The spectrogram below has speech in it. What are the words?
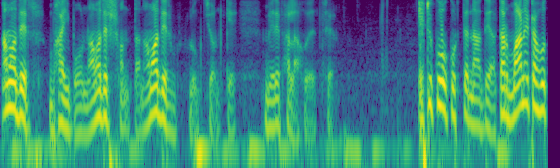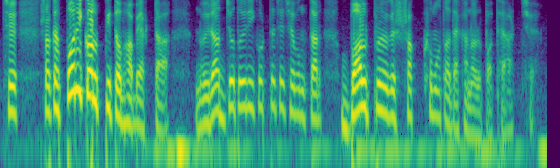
আমাদের ভাই বোন আমাদের সন্তান, আমাদের লোকজনকে মেরে ফেলা হয়েছে। এটুকুও করতে না দেয়া। তার মানেটা হচ্ছে সরকার পরিকল্পিতভাবে একটা নৈরাজ্য তৈরি করতে চেয়েছে এবং তার বল প্রয়োগের সক্ষমতা দেখানোর পথে হাঁটছে।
